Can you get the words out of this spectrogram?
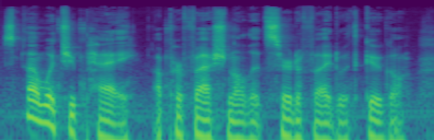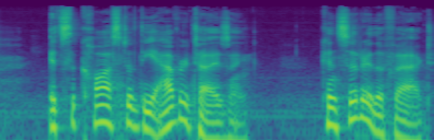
is not what you pay a professional that's certified with Google. It's the cost of the advertising. Consider the fact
